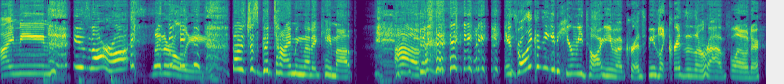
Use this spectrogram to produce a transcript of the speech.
I mean, He's not wrong. literally. that was just good timing that it came up. Um, It's probably because he could hear me talking about Chris. He's like, Chris is a rat floater.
